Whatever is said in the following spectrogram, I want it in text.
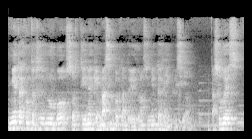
Mientras que un tercer grupo sostiene que más importante que el conocimiento es la intuición. A su vez,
